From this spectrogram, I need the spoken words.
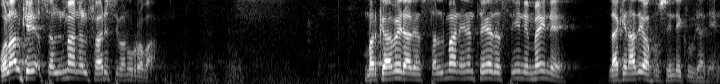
walaalkay salmaan alfarisi baan u rabaa. Markaa bay idhahdeen salmaan inantayada siini mayne laakiin adigaan ku siinay ku yidhahdeen.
